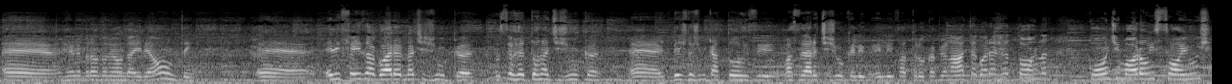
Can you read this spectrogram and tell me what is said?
é, relembrando a União da Ilha ontem, é, ele fez agora na Tijuca, o seu retorno à Tijuca, é, desde 2014, com a Acelera Tijuca, ele, ele faturou o campeonato e agora retorna com Onde Moram os Sonhos,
